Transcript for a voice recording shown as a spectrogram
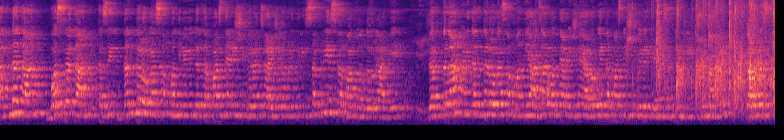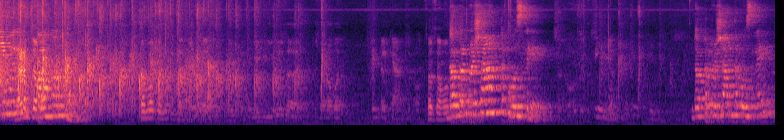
अन्नदान वस्त्रदान तसेच दंतरोगासंबंधी विविध तपासणी आणि शिबिराच्या आयोजनामध्ये तिने सक्रिय सहभाग नोंदवला आहे. रक्तदान आणि दंतरोगासंबंधी आजार व त्याविषयी आरोग्य तपासणी शिबिरे घेण्यासाठी इच्छुक आहे. डॉक्टर प्रशांत भोसले. डॉक्टर प्रशांत भोसले.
